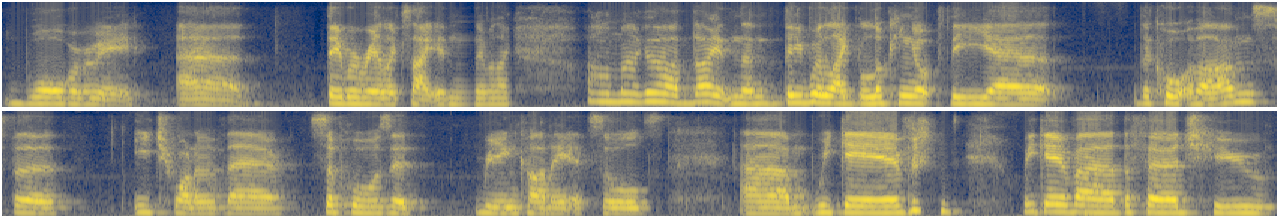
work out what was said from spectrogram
wore away, uh, they were real excited and they were like, "Oh my god!" And then they were like looking up the uh, the coat of arms for each one of their supposed reincarnated souls. Um, we gave we gave uh, the Theurge, who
